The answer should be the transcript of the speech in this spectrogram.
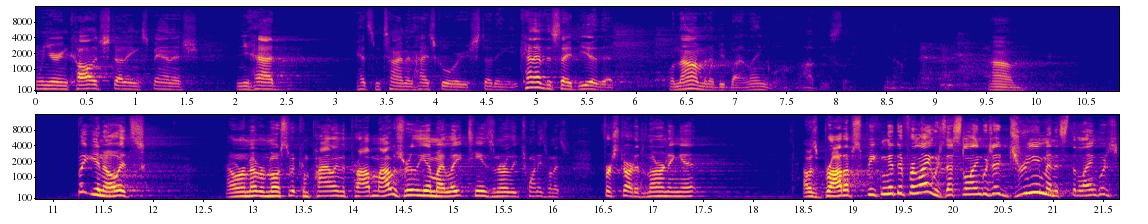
when you're in college studying Spanish and you had, you had some time in high school where you're studying, you kind of have this idea that, well, now I'm going to be bilingual, obviously, you know. Um, but, you know, it's I don't remember most of it compiling the problem. I was really in my late teens and early 20s when I first started learning it. I was brought up speaking a different language. That's the language I dream in. It's the language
